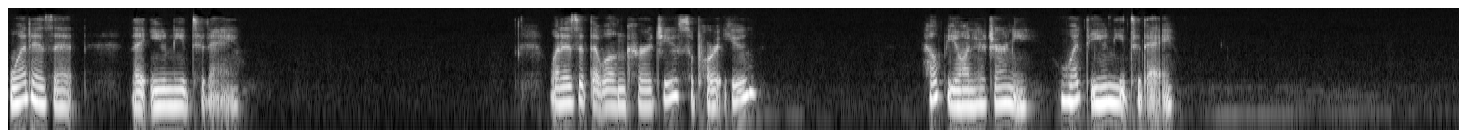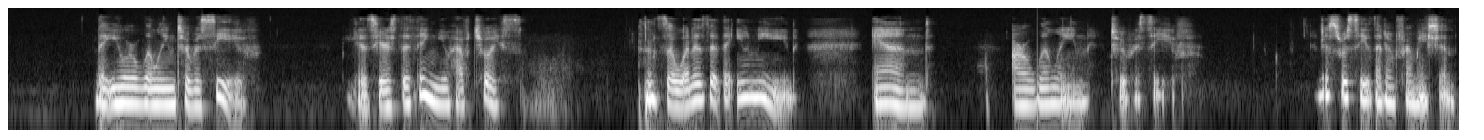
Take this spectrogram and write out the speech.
What is it that you need today? What is it that will encourage you, support you, help you on your journey? What do you need today? That you are willing to receive. Because here's the thing you have choice. So, what is it that you need and are willing to receive. Just receive that information.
